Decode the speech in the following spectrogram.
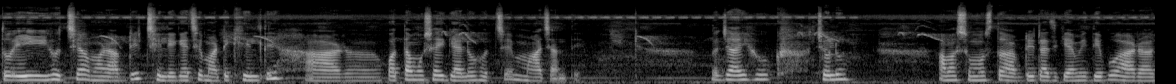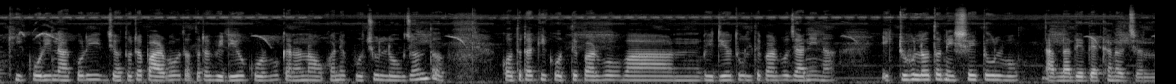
তো এই হচ্ছে আমার আপডেট ছেলে গেছে মাঠে খেলতে আর, কর্তামশাই গেল হচ্ছে মাছ আনতে। তো যাই হোক, চলুন। আমার সমস্ত আপডেট আজকে আমি দেব। আর কি করি না করি, যতটা পারব ততটা ভিডিও করব। কেননা ওখানে প্রচুর লোকজন তো, কতটা কি করতে পারব বা ভিডিও তুলতে পারব জানি না। একটু হলেও তো নিশ্চয়ই তুলবো আপনাদের দেখানোর জন্য।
